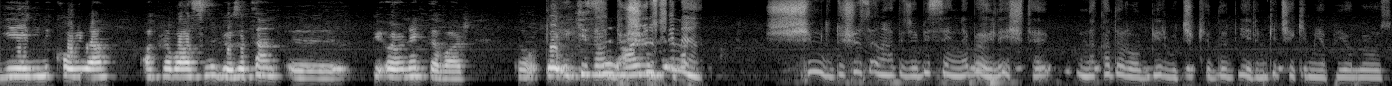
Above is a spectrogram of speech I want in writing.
yeğenini koruyan, akrabasını gözeten e, bir örnek de var. O ikisinin ya düşünsene. Aynı... Şimdi düşünsene Hatice biz seninle böyle işte ne kadar oldu? Bir buçuk yıldır diyelim ki çekim yapıyoruz.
